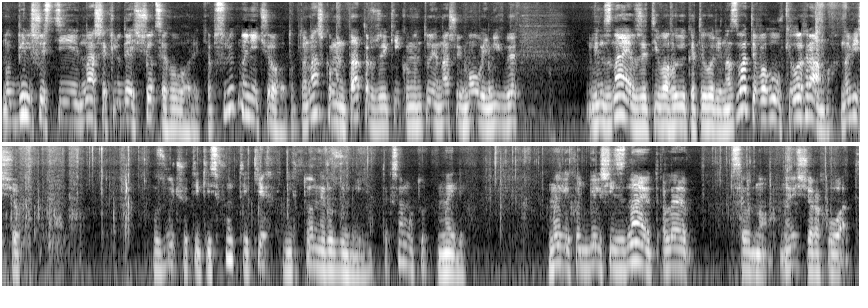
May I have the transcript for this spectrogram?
Ну, більшості наших людей що це говорить? Абсолютно нічого. Тобто наш коментатор, вже який коментує нашою мовою, міг би. Він знає вже ті вагові категорії. Назвати вагу в кілограмах. Навіщо озвучувати якісь фунти, яких ніхто не розуміє. Так само тут милі. Милі хоч більшість знають, але все одно, навіщо рахувати?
